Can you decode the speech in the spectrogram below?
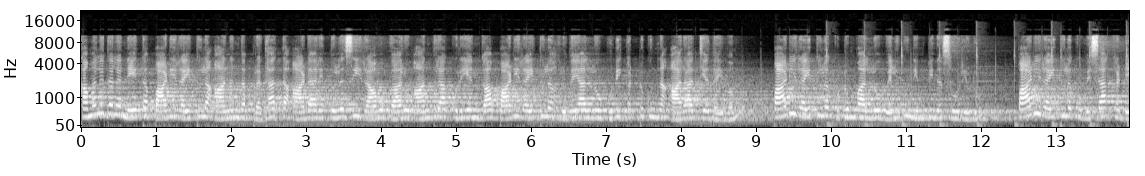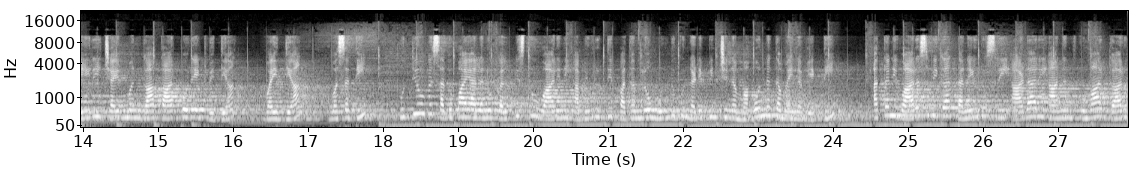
కమలదళ నేత పాడి రైతుల ఆనంద ప్రధాత ఆడారి తులసీరావు గారు ఆంధ్ర కురియన్గా పాడి రైతుల హృదయాల్లో గుడి కట్టుకున్న ఆరాధ్య దైవం పాడి రైతుల కుటుంబాల్లో వెలుగు నింపిన సూర్యుడు పాడి రైతులకు విశాఖ డెయిరీ చైర్మన్గా కార్పొరేట్ విద్య వైద్య వసతి ఉద్యోగ సదుపాయాలను కల్పిస్తూ వారిని అభివృద్ధి పథంలో ముందుకు నడిపించిన మహోన్నతమైన వ్యక్తి అతని వారసుడిగా తనయుడు శ్రీ ఆడారి ఆనంద్ కుమార్ గారు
